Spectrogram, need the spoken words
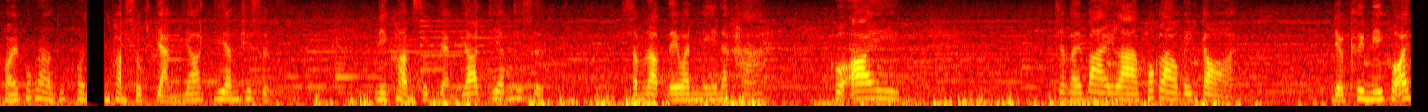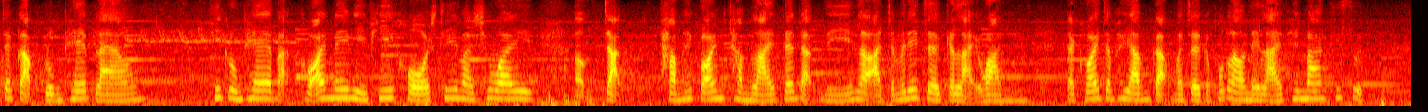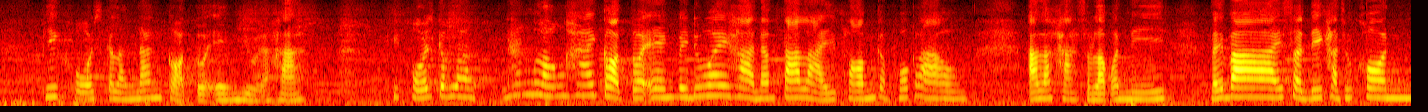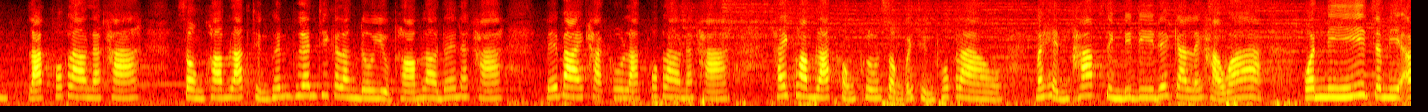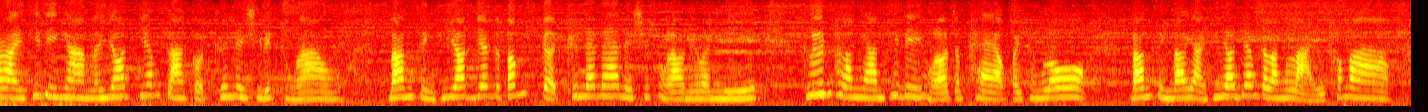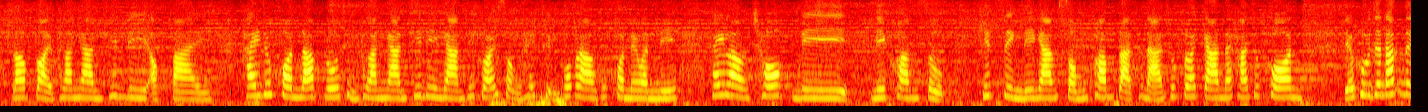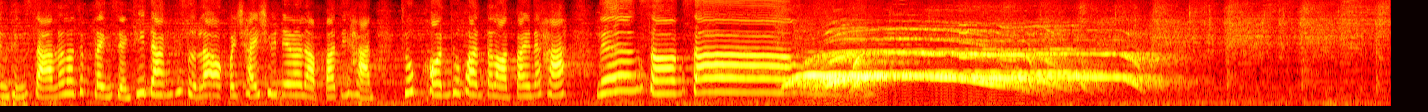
ขอให้พวกเราทุกคนมีความสุขอย่างยอดเยี่ยมที่สุด มีความสุขอย่างยอดเยี่ยมที่สุดสำหรับในวันนี้นะคะครูอ้อยจะบายบายลาพวกเราไปก่อน เดี๋ยวคืนนี้ครูอ้อยจะกลับกรุงเทพแล้ว ที่กรุงเทพอะครูอ้อยไม่มีพี่โค้ชที่มาช่วยจัดทำให้ครูอ้อยทำไลฟ์ได้แบบนี้ เราอาจจะไม่ได้เจอกันหลายวัน แต่ครูอ้อยจะพยายามกลับมาเจอกับพวกเราในไลฟ์ให้มากที่สุด พี่โค้ชกำลังนั่งกอดตัวเองอยู่นะคะ พี่โค้ชกำลัง นั่งร้องไห้กอดตัวเองไปด้วยค่ะ น้ำตาไหลพร้อมกับพวกเรา เอาละค่ะสำหรับวันนี้บายบาย สวัสดีค่ะทุกคน รักพวกเรานะคะ ส่งความรักถึงเพื่อนๆ ที่กำลังดูอยู่พร้อมเราด้วยนะคะบายบายค่ะครูรักพวกเรานะคะ ให้ความรักของครูส่งไปถึงพวกเรา มาเห็นภาพสิ่งดีๆ ด้วยกันเลยค่ะว่า วันนี้จะมีอะไรที่ดีงามและยอดเยี่ยมปรากฏขึ้นในชีวิตของเรา บางสิ่งที่ยอดเยี่ยมจะต้องเกิดขึ้นแน่ ๆ ในชีวิตของเราในวันนี้ คลื่นพลังงานที่ดีของเราจะแผ่ออกไปทั้งโลก บางสิ่งบางอย่างที่ยอดเยี่ยมกำลังไหลเข้ามา เราปล่อยพลังงานที่ดีออกไป ให้ทุกคนรับรู้ถึงพลังงานที่ดีงามที่ร้อยส่งให้ถึงพวกเราทุกคนในวันนี้ ให้เราโชคดี มีความสุข คิดสิ่งดีงามสมความปรารถนาทุกประการนะคะ ทุกคน ดี๋ยวครูจะนับ1นถึงสแล้วเราจะเปล่งเสียงที่ดังที่สุดแล้วออกไปใช้ชีวิตในระดับปาฏิหาริย์ทุกคนทุกวันตลอดไปนะคะ 1 2 3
